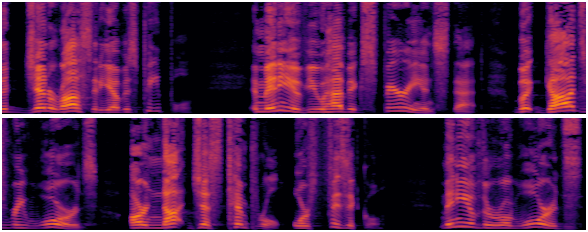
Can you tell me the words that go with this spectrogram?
the generosity of His people. And many of you have experienced that. But God's rewards are not just temporal or physical. Many of the rewards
